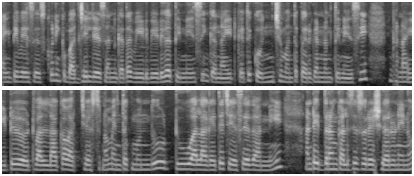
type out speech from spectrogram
నైటీ వేసేసుకొని ఇంకా బజ్జీలు చేశాను కదా. వేడి వేడిగా తినేసి ఇంకా నైట్కి అయితే కొంచెం అంత పెరుగన్నం తినేసి ఇంకా నైట్ ట్వెల్వ్ దాకా వర్క్ చేస్తున్నాం. ఇంతకుముందు టూ అలాగైతే చేసేది చేసేదాన్ని. అంటే ఇద్దరం కలిసి సురేష్ గారు నేను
